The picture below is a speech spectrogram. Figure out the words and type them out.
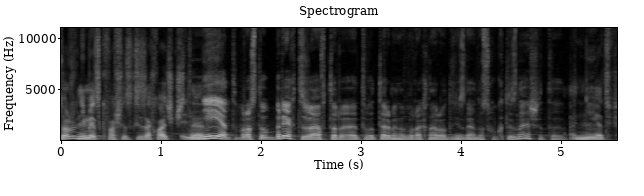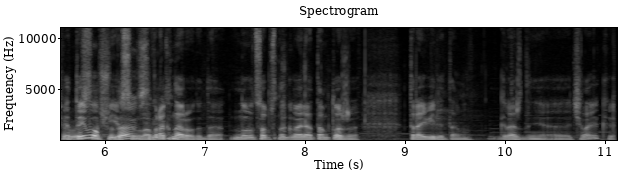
тоже немецко-фашистский захватчик считают? Нет, просто Брехт же автор этого термина «враг народа». Не знаю, насколько ты знаешь это. Нет, Это его слышу, пьеса да? была «Враг народа», да. Ну, собственно говоря, там тоже травили там граждане э, человека.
